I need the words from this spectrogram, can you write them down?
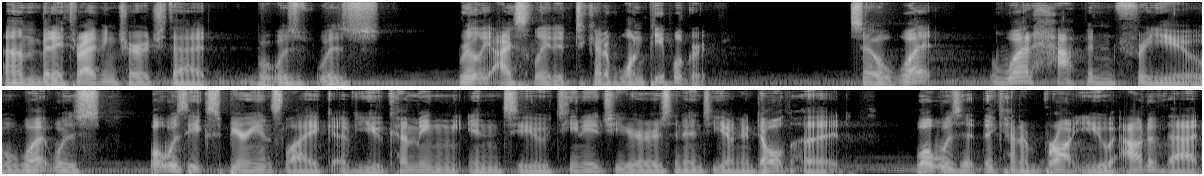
um, but a thriving church that was was really isolated to kind of one people group. So what what happened for you? What was what was the experience like of you coming into teenage years and into young adulthood? What was it that kind of brought you out of that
